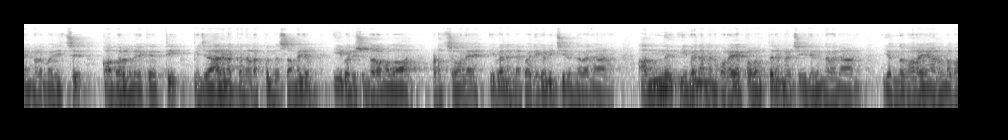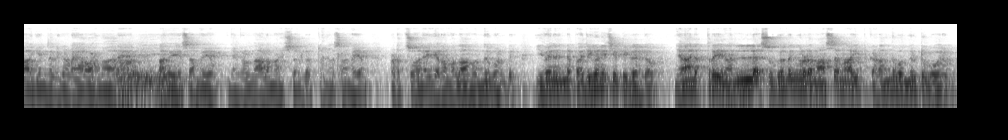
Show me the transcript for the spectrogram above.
ഞങ്ങൾ മരിച്ച് ഖബറിലേക്ക് എത്തി വിചാരണക്ക് നടക്കുന്ന സമയം ഈ പരിശുദ്ധ റമദാൻ. പടച്ചോനെ ഇവൻ എന്നെ പരിഗണിച്ചിരുന്നവനാണ്. അന്ന് ഇവൻ അങ്ങനെ കുറേ പ്രവർത്തനങ്ങൾ ചെയ്തിരുന്നവനാണ്. എന്ന് പറയാനുള്ള ഭാഗ്യം നൽകണേ റഹ്മാനെ. അതേ സമയം ഞങ്ങൾ നാളെ മഹസറിലെത്തുന്ന സമയം. പടച്ചോനെ ഈ റമദാൻ വന്നുകൊണ്ട് ഇവൻ എന്നെ പരിഗണിച്ചിട്ടില്ലല്ലോ. ഞാൻ എത്രയും നല്ല സുഗതങ്ങളുടെ മാസമായി കടന്നു വന്നിട്ട് പോലും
